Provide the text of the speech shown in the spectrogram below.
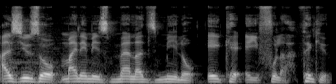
As usual, my name is Malads Milo, aka Fuller. Thank you.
